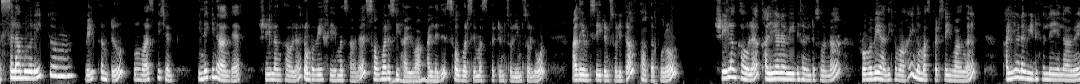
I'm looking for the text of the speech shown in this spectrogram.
அஸ்ஸலாமு அலைக்கும். வெல்கம் டு உம்மாஸ் கிச்சன் இன்றைக்கி நாங்கள் ஸ்ரீலங்காவில் ரொம்பவே ஃபேமஸான சவ்வரிசி ஹல்வா அல்லது சவ்வரிசி மஸ்கட்டுன்னு சொல்லியும் சொல்லுவோம். அதை எப்படி செய்கிறேன்னு சொல்லி தான் பார்க்க போகிறோம் ஸ்ரீலங்காவில் கல்யாண வீடுகள்னு சொன்னால் ரொம்பவே அதிகமாக இந்த மஸ்கட் செய்வாங்க. கல்யாண வீடுகளில் எல்லாமே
